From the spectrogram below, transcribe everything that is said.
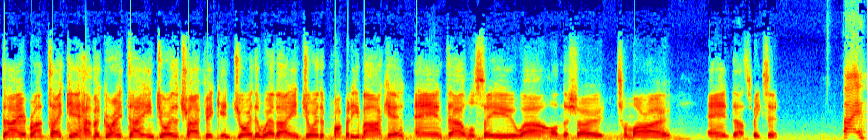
day, everyone. Take care. Have a great day. Enjoy the traffic. Enjoy the weather. Enjoy the property market. And uh, we'll see you uh, on the show tomorrow. And uh, speak soon. Bye.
